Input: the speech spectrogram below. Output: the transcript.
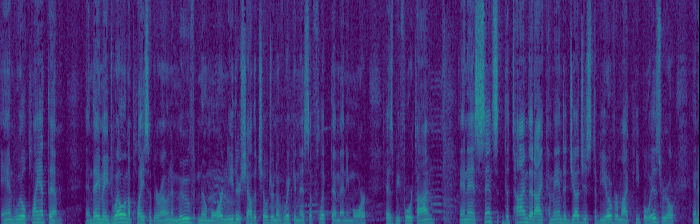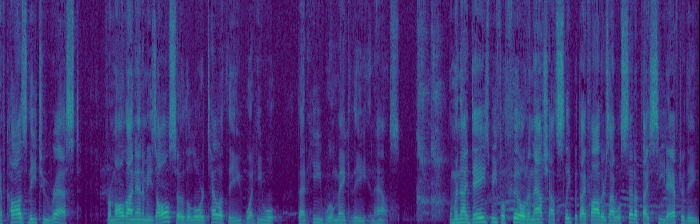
and will plant them and they may dwell in a place of their own and move no more, neither shall the children of wickedness afflict them any more as before time. And as since the time that I commanded judges to be over my people Israel, and have caused thee to rest from all thine enemies, also the Lord telleth thee what he will that he will make thee an house. And when thy days be fulfilled, and thou shalt sleep with thy fathers, I will set up thy seed after thee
